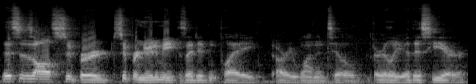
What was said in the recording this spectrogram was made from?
this is all super super new to me because I didn't play RE1 until earlier this year.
